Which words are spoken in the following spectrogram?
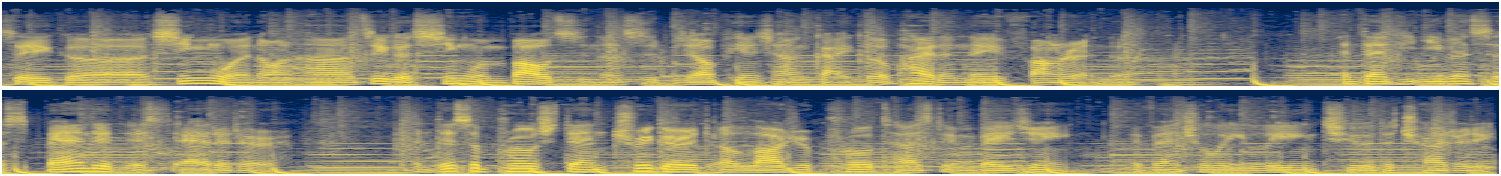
这个新闻哦。它这个新闻报纸呢是比较偏向改革派的那一方人的。And then he even suspended its editor And this approach then triggered a larger protest in Beijing, eventually leading to the tragedy.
